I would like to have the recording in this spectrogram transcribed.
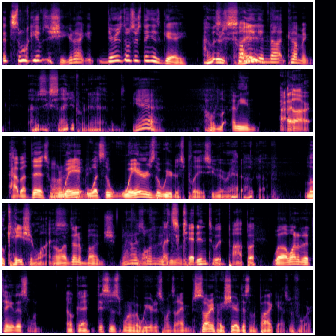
it's who gives a shit. You're not. There is no such thing as gay. I was There's coming excited. and not coming. I was excited when it happened. Yeah, I would. I mean, I, all right, how about this? Right, Where, what's the where's the weirdest place you've ever had a hookup, location wise? oh, I've done a bunch. But I just well, let's get into it, Papa. Well, I wanted to tell you this one. Okay. This is one of the weirdest ones. and I'm sorry if I shared this on the podcast before.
